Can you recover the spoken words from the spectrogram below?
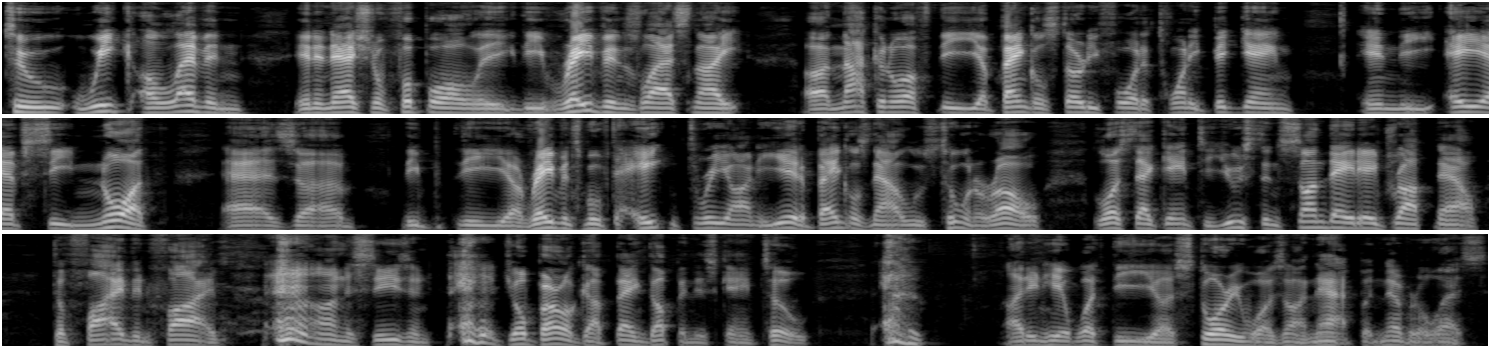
to week 11 in the National Football League. The Ravens last night uh, knocking off the uh, Bengals 34 to 20. Big game in the AFC North as uh, the the uh, Ravens moved to eight and three on the year. The Bengals now lose two in a row. Lost that game to Houston Sunday. They dropped now to five and five on the season. Joe Burrow got banged up in this game too. I didn't hear what the uh, story was on that, but nevertheless.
